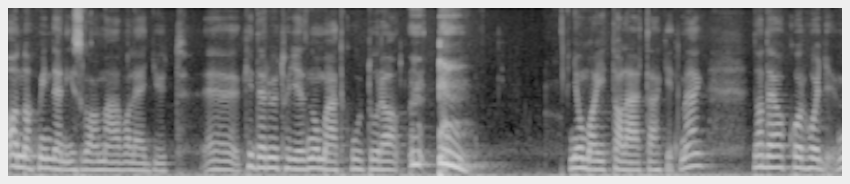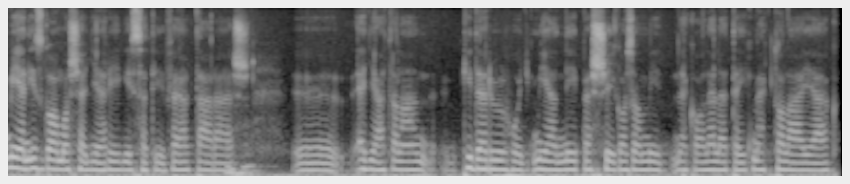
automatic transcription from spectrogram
annak minden izgalmával együtt. Kiderült, hogy ez nomád kultúra nyomait találták itt meg, na de akkor, hogy milyen izgalmas egy ilyen régészeti feltárás, uh-huh egyáltalán kiderül, hogy milyen népesség az, aminek a leleteit megtalálják,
